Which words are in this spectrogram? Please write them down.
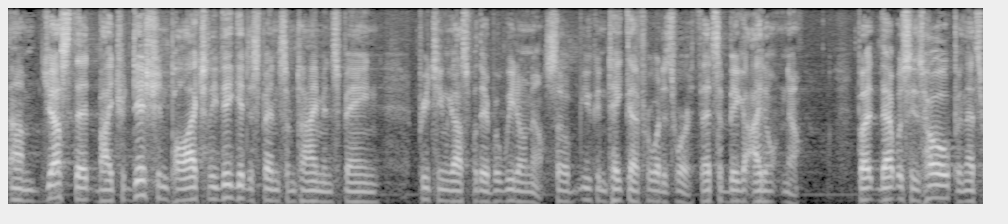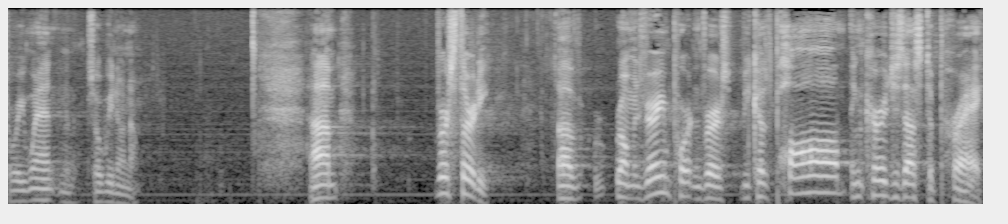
um, just that by tradition, Paul actually did get to spend some time in Spain preaching the gospel there, but we don't know. So you can take that for what it's worth. That's a big I don't know. But that was his hope, and that's where he went, and so we don't know. Um, verse 30 of Romans, very important verse because Paul encourages us to pray.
